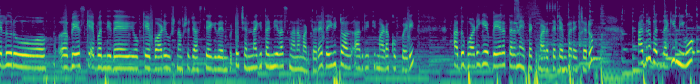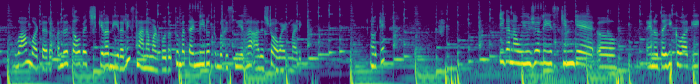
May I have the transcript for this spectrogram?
ಕೆಲವರು ಬೇಸಿಗೆ ಬಂದಿದೆ, ಓಕೆ ಬಾಡಿ ಉಷ್ಣಾಂಶ ಜಾಸ್ತಿ ಆಗಿದೆ ಅಂದ್ಬಿಟ್ಟು ಚೆನ್ನಾಗಿ ತಣ್ಣೀರ ಸ್ನಾನ ಮಾಡ್ತಾರೆ. ದಯವಿಟ್ಟು ಆ ರೀತಿ ಮಾಡೋಕ್ಕೆ ಹೋಗಬೇಡಿ. ಅದು ಬಾಡಿಗೆ ಬೇರೆ ಥರನೇ ಎಫೆಕ್ಟ್ ಮಾಡುತ್ತೆ ಟೆಂಪರೇಚರು ಅದ್ರ ಬದಲಾಗಿ ನೀವು ವಾಮ್ ವಾಟರ್ ಅಂದರೆ ತವ ಬೆಚ್ಚಗಿರೋ ನೀರಲ್ಲಿ ಸ್ನಾನ ಮಾಡ್ಬೋದು. ತುಂಬ ತಣ್ಣೀರು, ತುಂಬ ಬಿಸಿನೀರನ್ನ ಆದಷ್ಟು ಅವಾಯ್ಡ್ ಮಾಡಿ. ಓಕೆ? ಈಗ ನಾವು ಯೂಶ್ವಲಿ ಸ್ಕಿನ್ಗೆ ಏನು ದೈಹಿಕವಾಗಿ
